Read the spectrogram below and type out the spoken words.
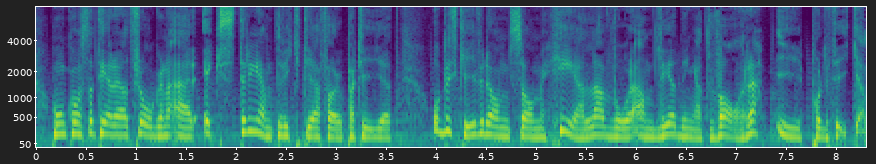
Hon konstaterar att frågorna är extremt viktiga för partiet och beskriver dem som hela vår anledning att vara i politiken.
